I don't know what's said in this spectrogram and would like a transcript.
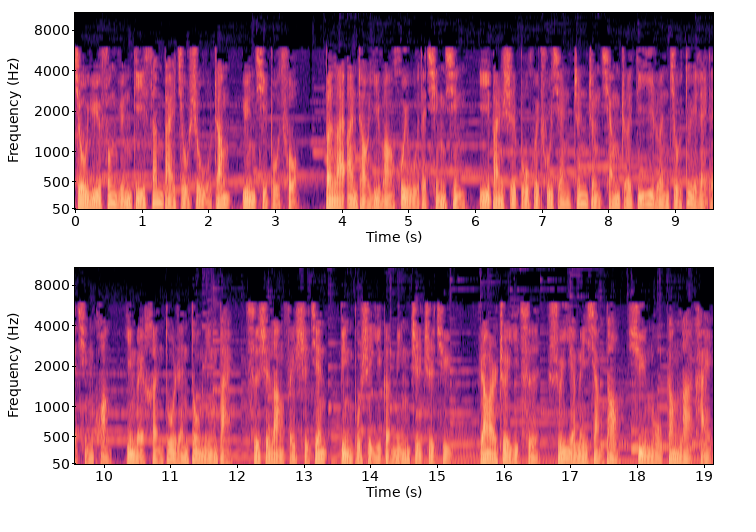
九域风云第三百九十五章，运气不错。本来按照以往会晤的情形，一般是不会出现真正强者第一轮就对垒的情况，因为很多人都明白此时浪费时间并不是一个明智之举。然而这一次，谁也没想到，序幕刚拉开，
